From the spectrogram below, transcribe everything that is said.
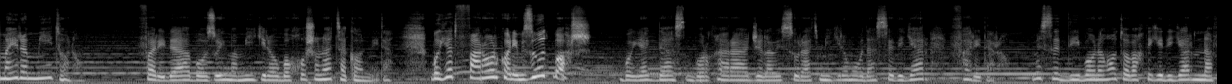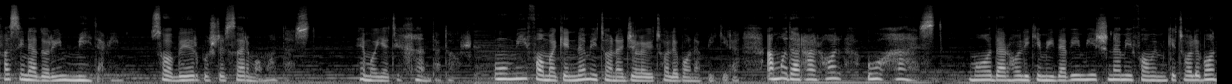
من را می‌دانم. فریده بازوی من می‌گیره و با خشونت تکان میده. باید فرار کنیم. زود باش! با یک دست برقه را جلوی صورت می‌گیرم و با دست دیگر فریده را. مثل دیوانه ها تا وقتی که دیگر نفسی نداریم میدویم. صابر پشت سر ما مانده است. حمایتی خنده دار. او می‌فهمه که نمی‌تونه جلوی طالبان بگیره. اما در هر حال او هست. ما در حالی که میدویم هیچ نمی‌فهمیم که طالبان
